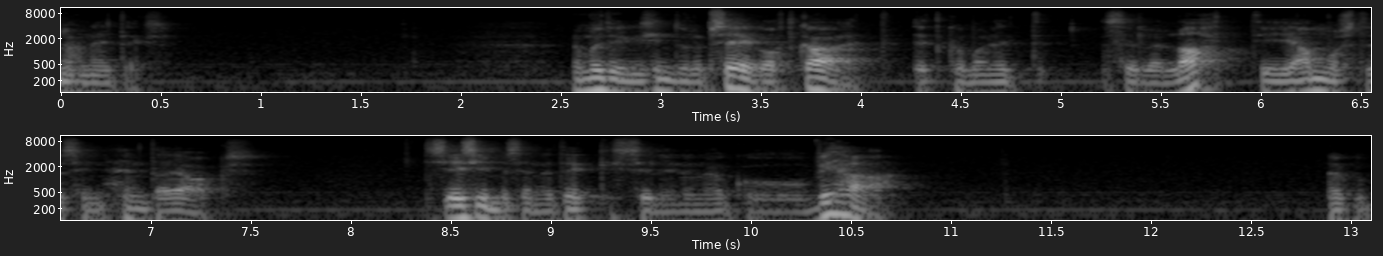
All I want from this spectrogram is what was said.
noh, näiteks. no muidugi siin tuleb see koht ka, et, et kui ma nüüd selle lahti hammustasin enda jaoks, siis esimesena tekkis selline nagu viha. nagu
